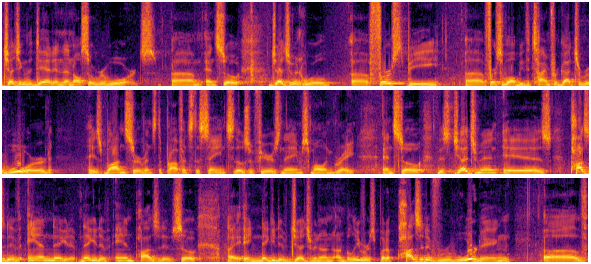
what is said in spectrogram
judging the dead and then also rewards. Um, and so judgment will uh, first be, uh, first of all, be the time for God to reward his bondservants, the prophets, the saints, those who fear his name, small and great. And so this judgment is positive and negative, negative and positive. So a, a negative judgment on unbelievers, but a positive rewarding of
